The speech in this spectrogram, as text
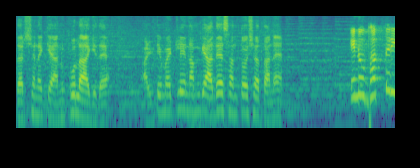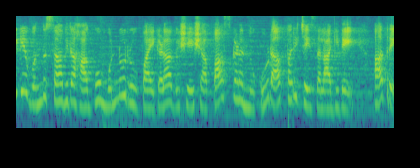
ದರ್ಶನಕ್ಕೆ ಅನುಕೂಲ ಆಗಿದೆ. ಅಲ್ಟಿಮೇಟ್ಲಿ ನಮಗೆ ಅದೇ ಸಂತೋಷ ತಾನೆ. ಇನ್ನು ಭಕ್ತರಿಗೆ ಒಂದು ಸಾವಿರ ಹಾಗೂ ಮುನ್ನೂರು ರೂಪಾಯಿಗಳ ವಿಶೇಷ ಪಾಸ್ಗಳನ್ನು ಕೂಡ ಪರಿಚಯಿಸಲಾಗಿದೆ. ಆದರೆ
